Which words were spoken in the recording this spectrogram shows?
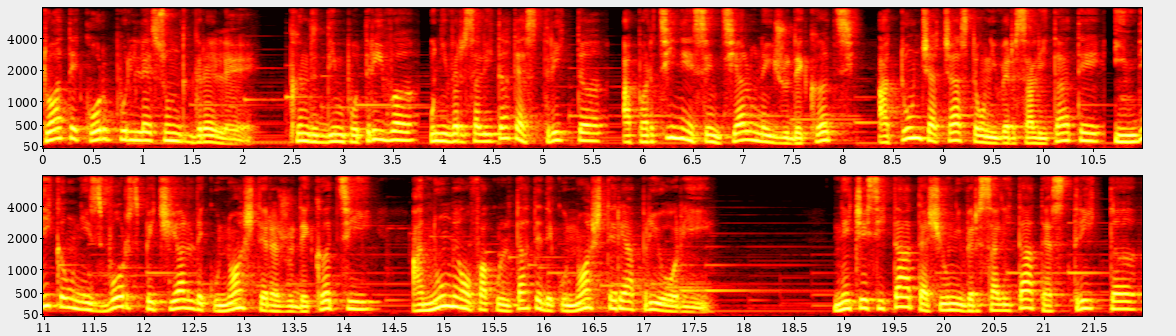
Toate corpurile sunt grele, când din potrivă universalitatea strictă aparține esențial unei judecăți atunci această universalitate indică un izvor special de cunoaștere a judecății, anume o facultate de cunoaștere a priori. Necesitatea și universalitatea strictă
